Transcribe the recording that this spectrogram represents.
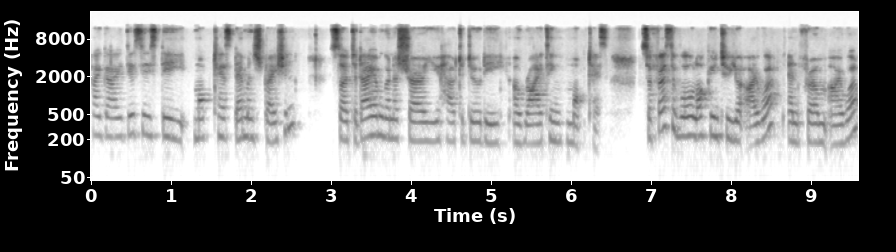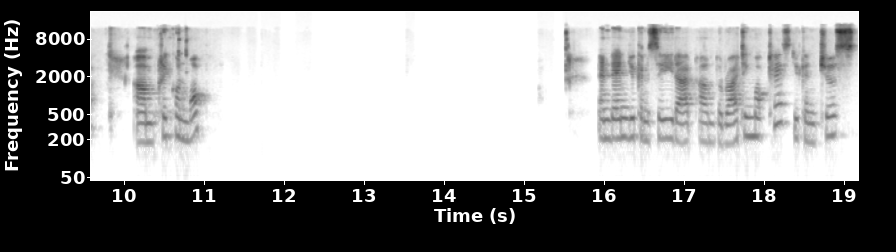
Hi guys, this is the mock test demonstration. So today I'm going to show you how to do the uh, writing mock test. So first of all, log into your AIWAS and from AIWAS, um, click on mock. And then you can see that um, the writing mock test, you can just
